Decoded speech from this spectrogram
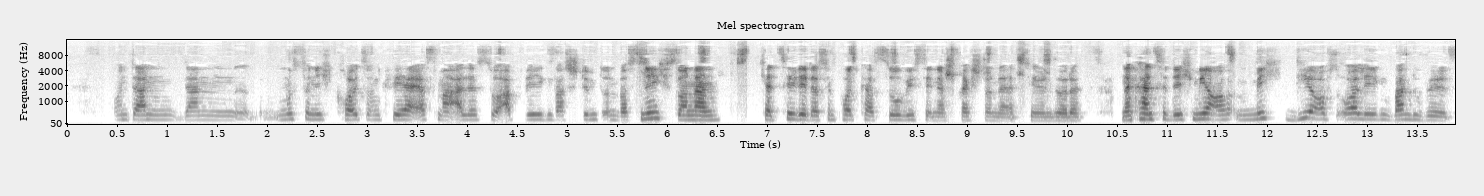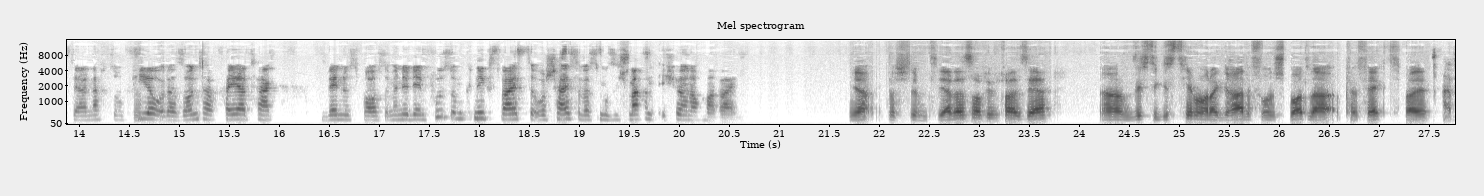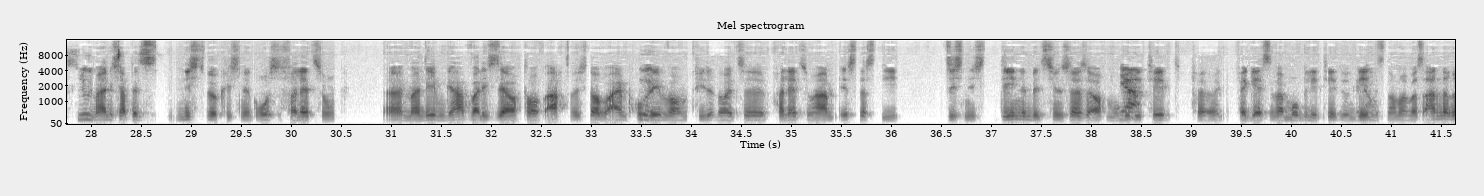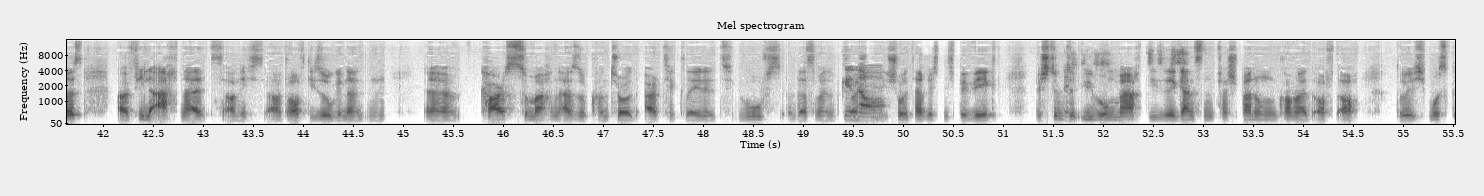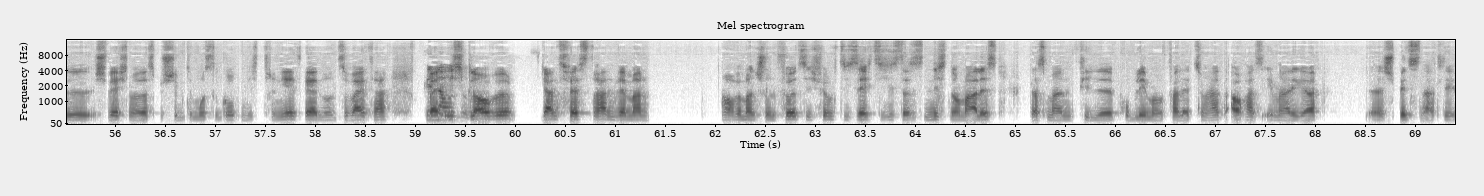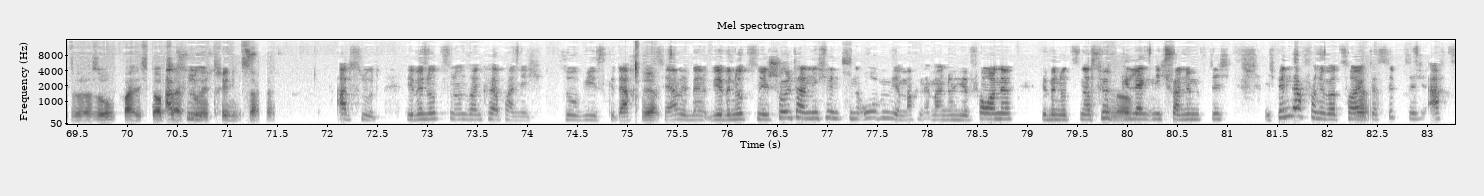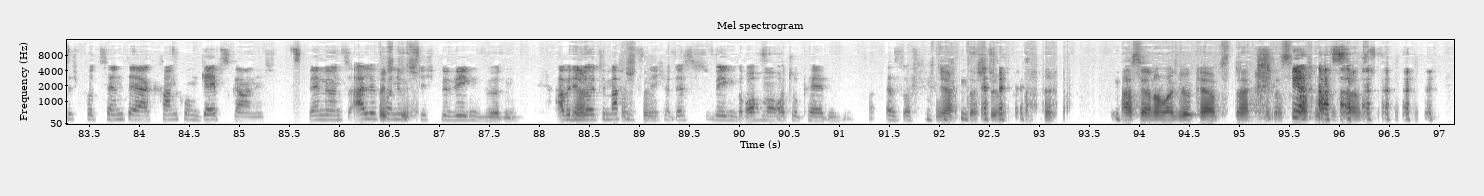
und dann, dann musst du nicht kreuz und quer erstmal alles so abwägen, was stimmt und was nicht, sondern ich erzähle dir das im Podcast so, wie ich es dir in der Sprechstunde erzählen würde. Und dann kannst du dich mir, mich dir aufs Ohr legen, wann du willst. Ja, nachts um vier oder Sonntag, Feiertag, wenn du es brauchst. Und wenn du den Fuß umknickst, weißt du, oh Scheiße, was muss ich machen? Ich höre noch mal rein. Ja, das stimmt. Ja, das ist auf jeden Fall sehr äh, wichtiges Thema oder gerade für uns Sportler perfekt, weil Absolut. ich meine, ich habe jetzt nicht wirklich eine große Verletzung äh, in meinem Leben gehabt, weil ich sehr auch darauf achte. Ich glaube, ein Problem, warum viele Leute Verletzungen haben, ist, dass die sich nicht dehnen, beziehungsweise auch Mobilität ja. ver vergessen, weil Mobilität und genau. Dehnen ist nochmal was anderes. Aber viele achten halt auch nicht darauf, die sogenannten äh, CARS zu machen, also Controlled Articulated Moves, dass man genau. zum Beispiel die Schulter richtig bewegt, bestimmte richtig. Übungen macht. Diese ganzen Verspannungen kommen halt oft auch durch Muskelschwächen oder dass bestimmte Muskelgruppen nicht trainiert werden und so weiter. Genau Weil ich so. glaube ganz fest dran, wenn man auch wenn man schon 40, 50, 60 ist, dass es nicht normal ist, dass man viele Probleme und Verletzungen hat, auch als ehemaliger äh, Spitzenathlet oder so, weil ich glaube, es ist einfach nur eine Trainingssache. Absolut. Wir benutzen unseren Körper nicht so wie es gedacht ja. ist. Ja? Wir, wir, benutzen die Schultern nicht hinten oben, wir machen immer nur hier vorne. Wir benutzen das genau. Hüftgelenk genau. nicht vernünftig. Ich bin davon überzeugt, ja. dass 70, 80 Prozent der Erkrankungen gäbe es gar nicht, wenn wir uns alle Richtig. vernünftig bewegen würden. Aber die ja, Leute machen es nicht und deswegen brauchen wir Orthopäden. Also. Ja, das stimmt. Hast ja nochmal Glück gehabt, dass du ja. das machen kannst.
